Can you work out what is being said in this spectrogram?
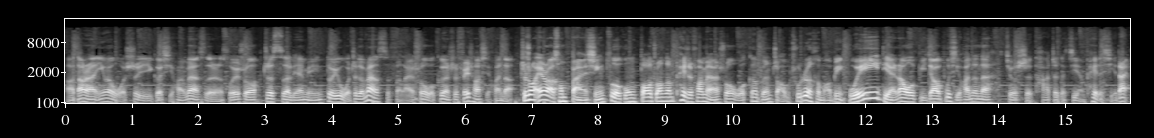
啊，当然，因为我是一个喜欢 Vans 的人。所以说这次的联名对于我这个 Vans 粉来说，我个人是非常喜欢的。这双 Era 从版型、做工、包装跟配置方面来说，我根本找不出任何毛病。唯一一点让我比较不喜欢的呢，就是它这个减配的鞋带。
